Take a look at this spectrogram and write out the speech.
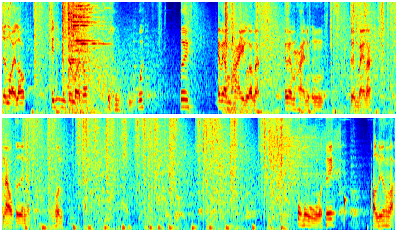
จะลอยเราไอ้นี่มันจะลอยเราโอ้โหเฮ้ยไอแวมไพร์อีกแล้วนะไอแวมไพร์นี่มันเกินไปนะมันเอาเกินนะทุกคนโอ้โหเฮ้ยเอาเรื่องว่ะ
